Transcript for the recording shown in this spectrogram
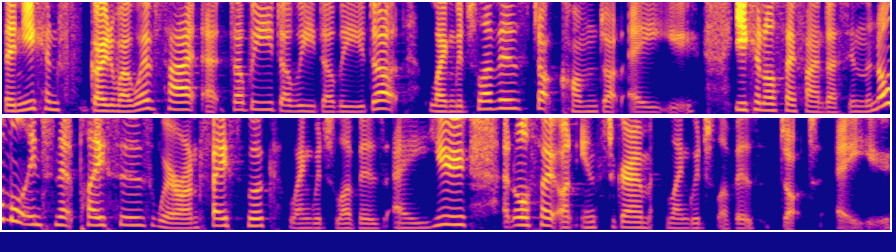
then you can f- go to our website at www.languagelovers.com.au. You can also find us in the normal internet places. We're on Facebook, Language Lovers AU, and also on Instagram, languagelovers.au.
